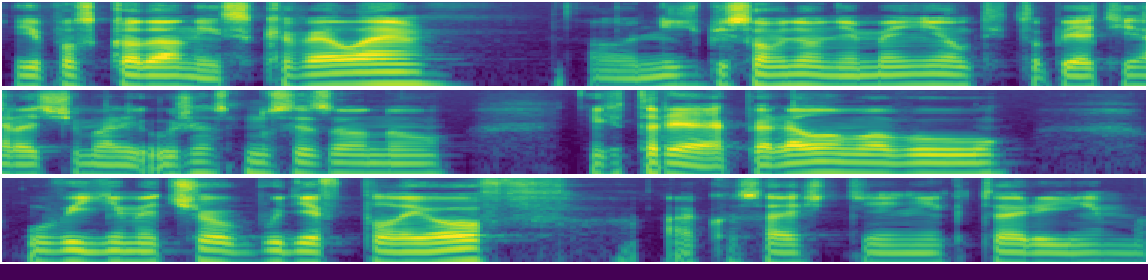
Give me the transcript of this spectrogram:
je poskladaný skvele. Nič by som v ňom nemenil, títo piati hráči mali úžasnú sezónu, niektorí aj prelomovú. Uvidíme, čo bude v playoff, ako sa ešte niektorým,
